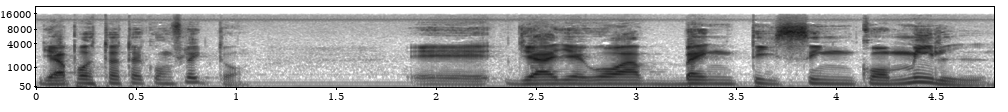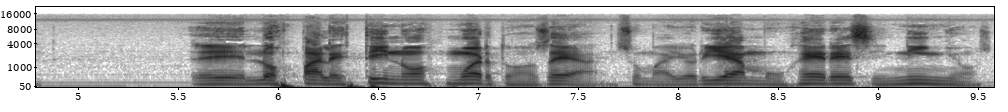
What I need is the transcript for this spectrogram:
ya ha puesto este conflicto? Eh, ya llegó a 25 mil eh, los palestinos muertos, o sea, en su mayoría mujeres y niños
